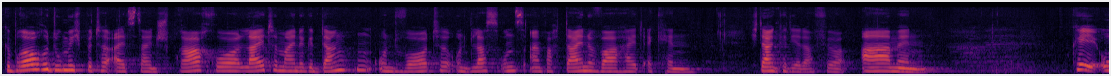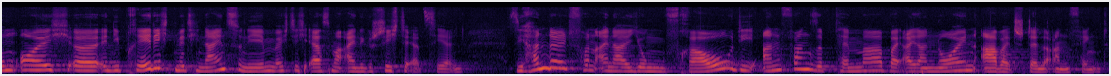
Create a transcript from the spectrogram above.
Gebrauche du mich bitte als dein Sprachrohr, leite meine Gedanken und Worte und lass uns einfach deine Wahrheit erkennen. Ich danke dir dafür. Amen. Okay, um euch äh, in die Predigt mit hineinzunehmen, möchte ich erstmal eine Geschichte erzählen. Sie handelt von einer jungen Frau, die Anfang September bei einer neuen Arbeitsstelle anfängt.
